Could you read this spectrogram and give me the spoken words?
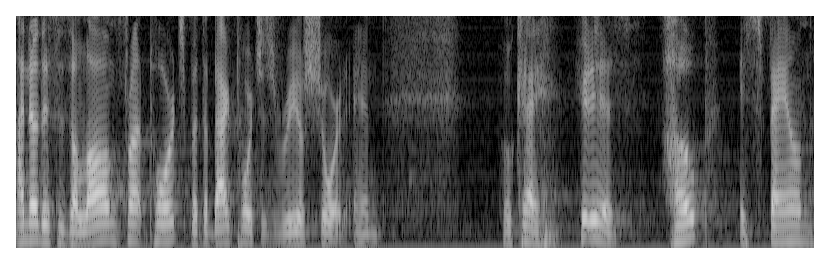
I know this is a long front porch, but the back porch is real short. And okay, here it is. Hope is found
